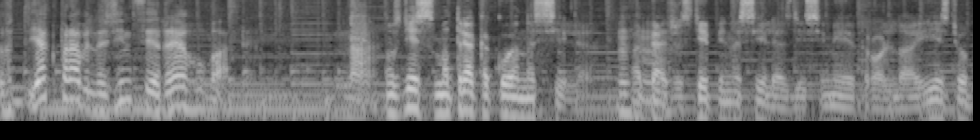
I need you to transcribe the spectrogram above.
От Як правильно жінці реагувати на Ну, здесь смотря какое насилие. Мгм. Опять же, степень насилия здесь имеет роль, да. Есть вот,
